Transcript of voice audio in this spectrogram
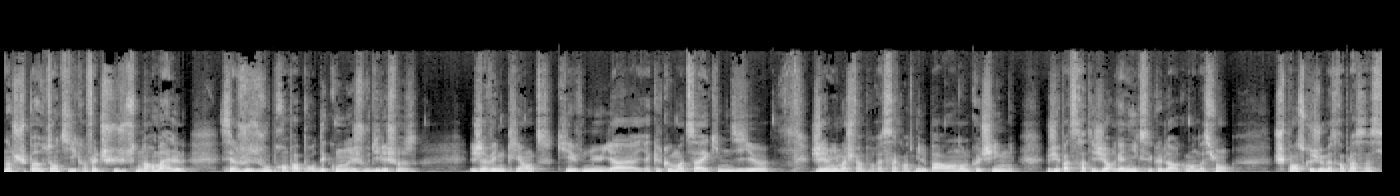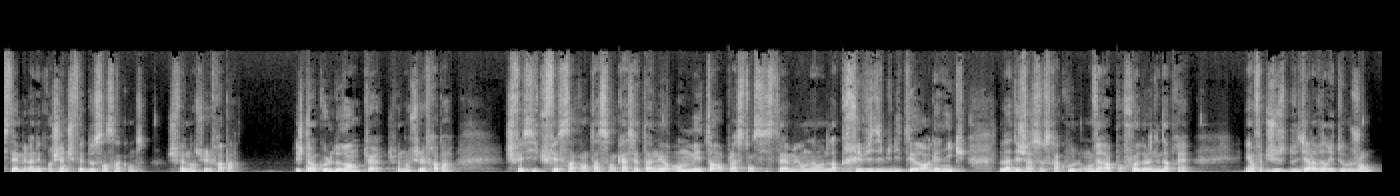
Non, je suis pas authentique. En fait, je suis juste normal. C'est juste, je vous prends pas pour des cons et je vous dis les choses. J'avais une cliente qui est venue il y a, il y a quelques mois de ça et qui me dit euh, Jérémy, moi je fais à peu près 50 000 par an dans le coaching. J'ai pas de stratégie organique, c'est que de la recommandation. Je pense que je vais mettre en place un système et l'année prochaine je fais 250. Je fais non, tu les feras pas. Et j'étais en call de vente, tu vois. Je fais non, tu les feras pas. Je fais si tu fais 50 à 100 k cette année en mettant en place ton système et en ayant de la prévisibilité organique, là déjà ce sera cool. On verra pour fois de l'année d'après. Et en fait, juste de dire la vérité aux gens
